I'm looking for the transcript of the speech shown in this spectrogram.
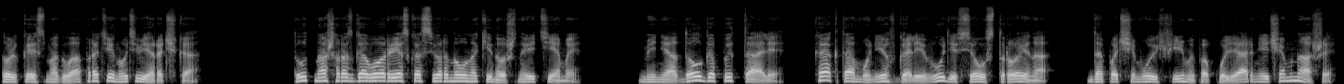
только и смогла протянуть Верочка. Тут наш разговор резко свернул на киношные темы. Меня долго пытали, как там у них в Голливуде все устроено, да почему их фильмы популярнее, чем наши,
